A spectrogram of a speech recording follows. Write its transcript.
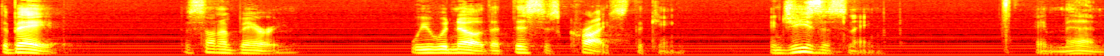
the babe, the Son of Mary, we would know that this is Christ the King. In Jesus' name, amen.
